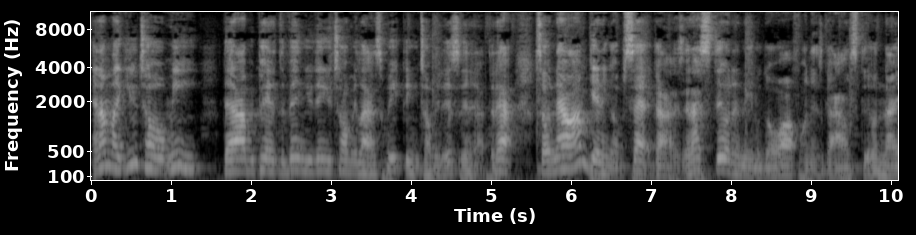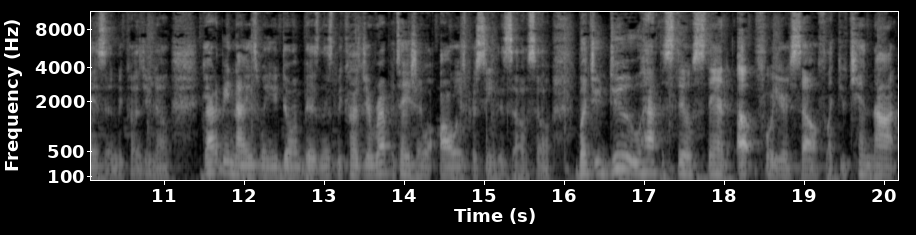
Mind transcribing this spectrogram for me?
And I'm like, You told me that I'll be paid at the venue. Then you told me last week. Then you told me this, and after that. So now I'm getting upset, guys. And I still didn't even go off on this guy. I'm still nice, and because you know, you gotta be nice when you're doing business because your reputation will always precede itself. So, but you do have to still stand up for yourself. Like you cannot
